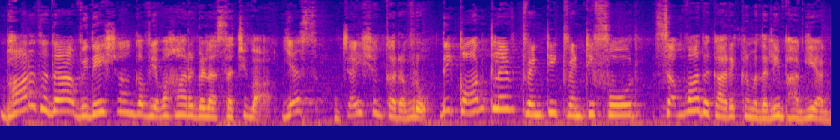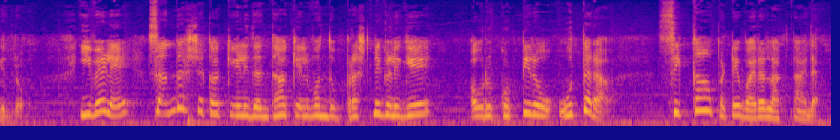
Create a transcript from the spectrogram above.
ಭಾರತದ ವಿದೇಶಾಂಗ ವ್ಯವಹಾರಗಳ ಸಚಿವ ಎಸ್ ಜೈಶಂಕರ್ ಅವರು the conclave twenty twenty four ಸಂವಾದ ಕಾರ್ಯಕ್ರಮದಲ್ಲಿ ಭಾಗಿಯಾಗಿದ್ರು ಈ ವೇಳೆ ಸಂದರ್ಶಕ ಕೇಳಿದಂತಹ ಕೆಲವೊಂದು ಪ್ರಶ್ನೆಗಳಿಗೆ ಅವರು ಕೊಟ್ಟಿರೋ ಉತ್ತರ ಸಿಕ್ಕಾಪಟ್ಟೆ ವೈರಲ್ ಆಗ್ತಾ ಇದೆ.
